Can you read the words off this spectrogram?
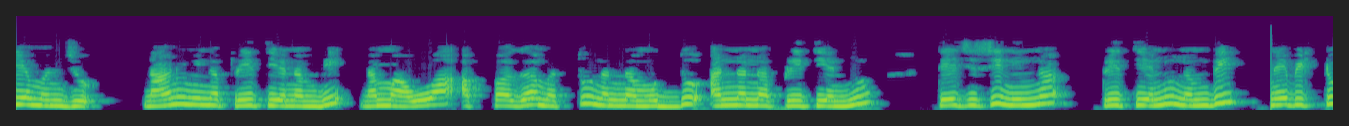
ಪ್ರೀತಿಯ ಮಂಜು. ನಾನು ನಿನ್ನ ಪ್ರೀತಿಯ ನಂಬಿ ನಮ್ಮ ಅವ್ವ, ಅಪ್ಪಗ ಮತ್ತು ನನ್ನ ಮುದ್ದು ಅಣ್ಣನ ಪ್ರೀತಿಯನ್ನು ತೇಜಿಸಿ ನಿನ್ನ ಪ್ರೀತಿಯನ್ನು ನಂಬಿ ಮನೆ ಬಿಟ್ಟು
